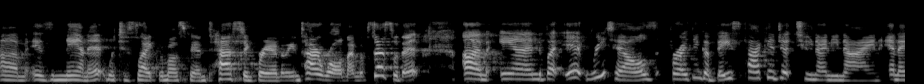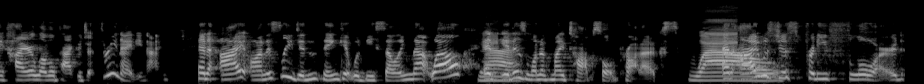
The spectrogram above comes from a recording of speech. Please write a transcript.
um, is Nanit, which is like the most fantastic brand in the entire world. I'm obsessed with it. Um, and but it retails for I think a base package at $2.99 and a higher level package at $3.99. And I honestly didn't think it would be selling that well. Yeah. And it is one of my top sold products. Wow. And I was just pretty floored.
